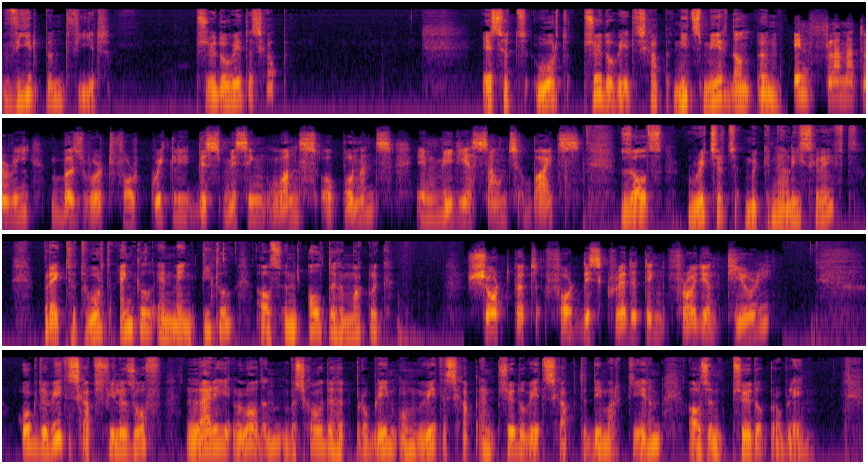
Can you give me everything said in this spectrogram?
4.4 Pseudowetenschap? Is het woord pseudowetenschap niets meer dan een inflammatory buzzword for quickly dismissing one's opponents in media sound bites? Zoals Richard McNally schrijft, prijkt het woord enkel in mijn titel als een al te gemakkelijk shortcut for discrediting Freudian theory? Ook de wetenschapsfilosoof Larry Lodden beschouwde het probleem om wetenschap en pseudowetenschap te demarkeren als een pseudoprobleem.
